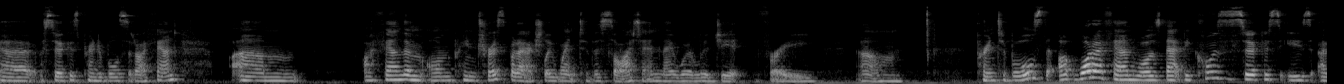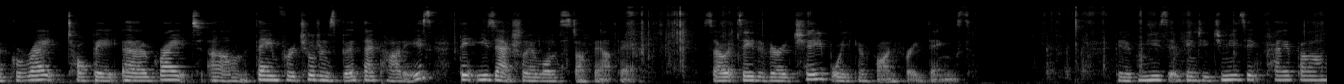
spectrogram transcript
uh, circus printables that I found. Um, I found them on Pinterest, but I actually went to the site and they were legit free um, printables. Uh, what I found was that because the circus is a great topic, a great um, theme for children's birthday parties, there is actually a lot of stuff out there. So it's either very cheap or you can find free things. Bit of music, vintage music paper.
